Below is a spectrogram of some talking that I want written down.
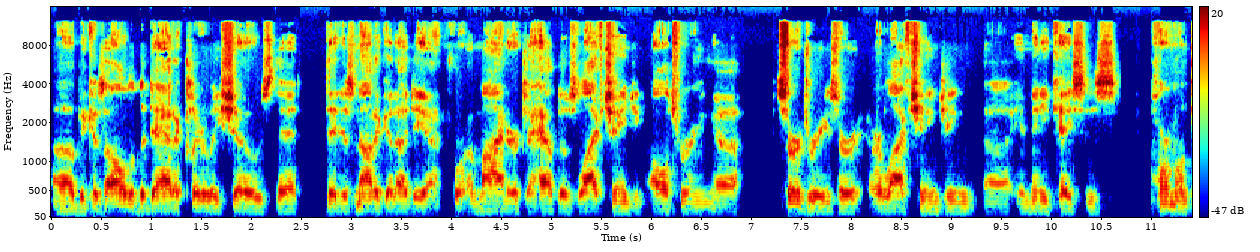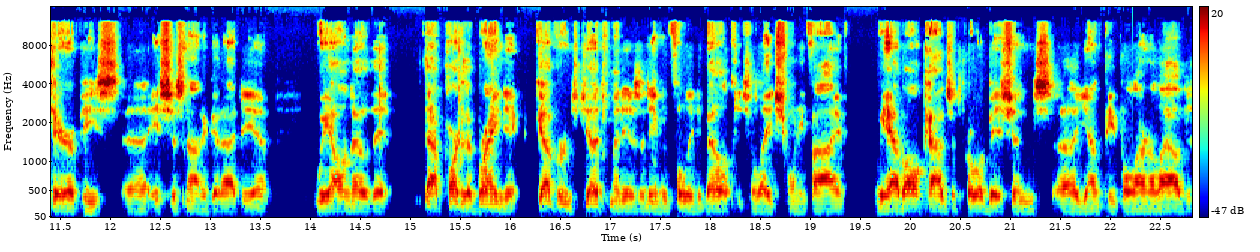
uh, because all of the data clearly shows that that is not a good idea for a minor to have those life changing, altering uh, surgeries or, or life changing, uh, in many cases, hormone therapies. Uh, it's just not a good idea. We all know that that part of the brain that governs judgment isn't even fully developed until age 25 We have all kinds of prohibitions. Uh, young people aren't allowed to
